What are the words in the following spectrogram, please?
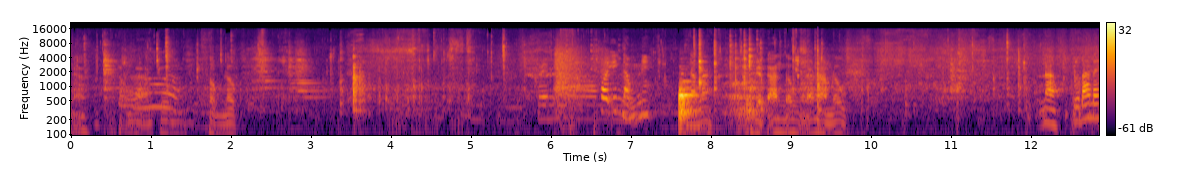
Nhá. Vào cơm Tổng độc thôi in nấm đi. Đấm à? Việc ăn đâu đã làm đâu. Nào đưa bát đây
